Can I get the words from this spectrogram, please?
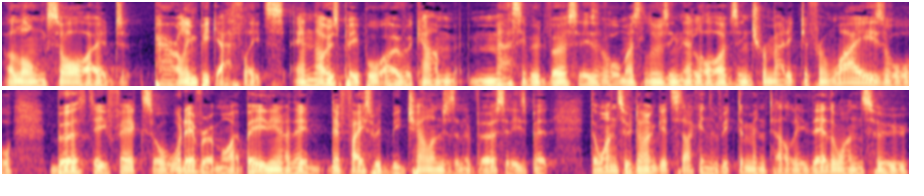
alongside Paralympic athletes, and those people overcome massive adversities of almost losing their lives in traumatic different ways or birth defects or whatever it might be. You know, they, they're faced with big challenges and adversities, but the ones who don't get stuck in the victim mentality, they're the ones who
